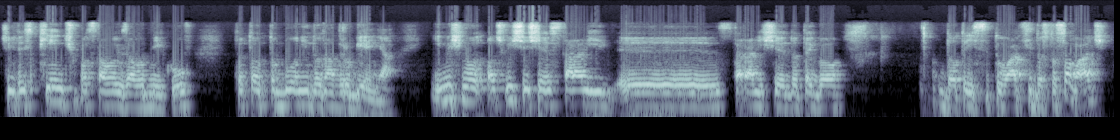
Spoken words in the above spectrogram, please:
czyli to jest pięciu podstawowych zawodników, to, to, to było nie do nadrobienia. I myśmy oczywiście się starali, yy, starali się do tego, do tej sytuacji dostosować.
